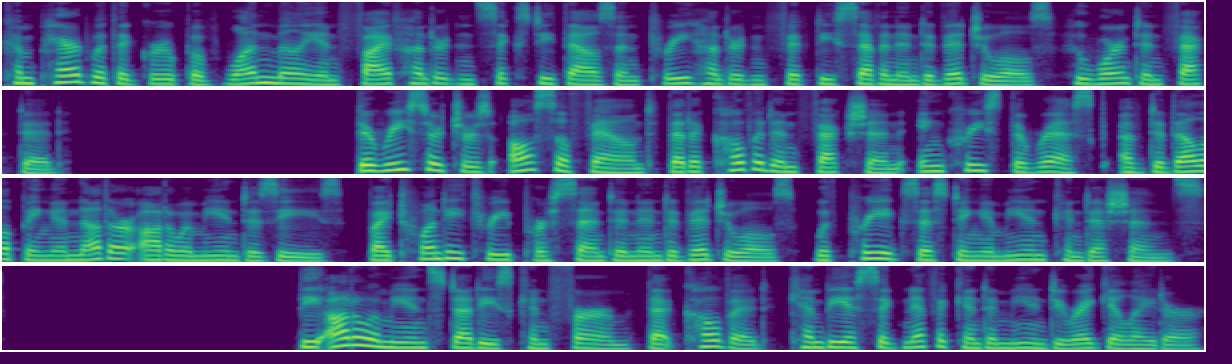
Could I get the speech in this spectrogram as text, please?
compared with a group of 1,560,357 individuals who weren't infected. The researchers also found that a COVID infection increased the risk of developing another autoimmune disease by 23% in individuals with pre existing immune conditions. The autoimmune studies confirm that COVID can be a significant immune deregulator.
